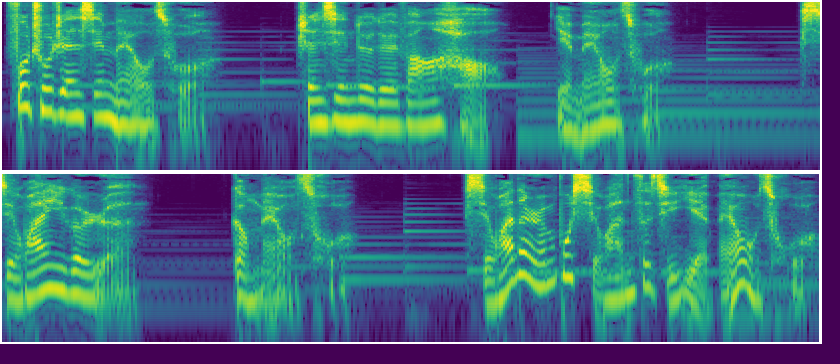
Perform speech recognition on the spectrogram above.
付出真心没有错。真心对对方好也没有错，喜欢一个人更没有错，喜欢的人不喜欢自己也没有错。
